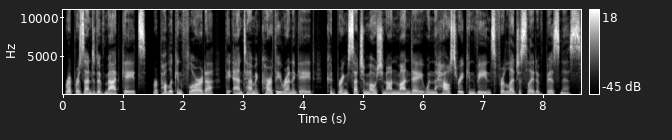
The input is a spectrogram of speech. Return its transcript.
Representative Matt Gaetz, Republican Florida, the anti McCarthy renegade, could bring such a motion on Monday when the House reconvenes for legislative business.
